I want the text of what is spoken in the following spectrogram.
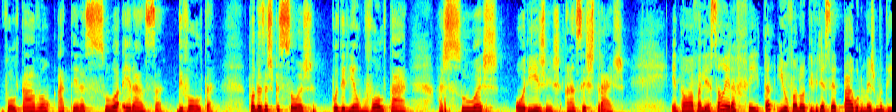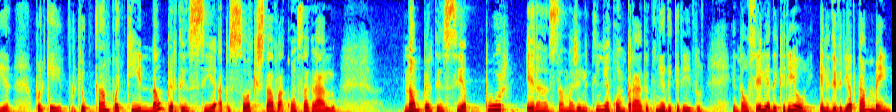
voltavam a ter a sua herança de volta. Todas as pessoas poderiam voltar às suas origens ancestrais. Então a avaliação era feita e o valor deveria ser pago no mesmo dia. Por quê? Porque o campo aqui não pertencia à pessoa que estava a consagrá-lo. Não pertencia por herança, mas ele tinha comprado, tinha adquirido. Então, se ele adquiriu, ele deveria também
